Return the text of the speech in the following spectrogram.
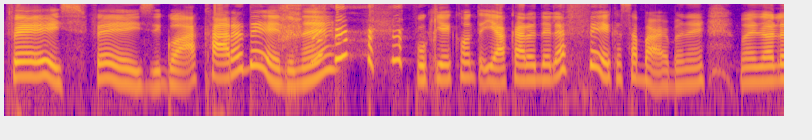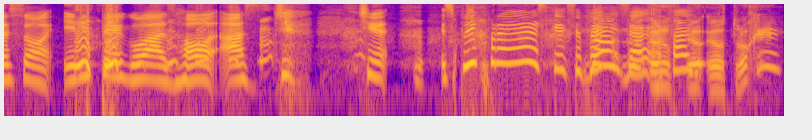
Fez, fez. Igual a cara dele, né? Porque, e a cara dele é feia com essa barba, né? Mas olha só, ele pegou as rodas. Tinha... Explica pra eles o que, que você fez. Não, eu, Faz- eu- eu troquei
